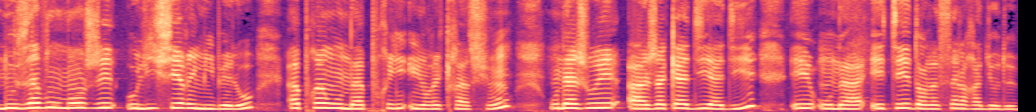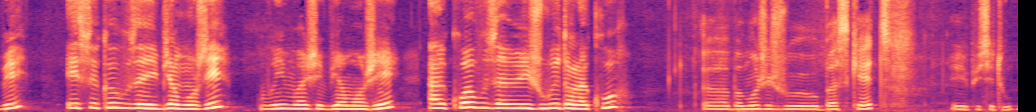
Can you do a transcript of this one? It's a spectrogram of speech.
nous avons mangé au lycée Rémi Bello. Après, on a pris une récréation. On a joué à Jacadi Adi et on a été dans la salle Radio 2B. Est-ce que vous avez bien mangé? Oui, moi j'ai bien mangé. À quoi vous avez joué dans la cour? Euh, bah, moi j'ai joué au basket et puis c'est tout.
